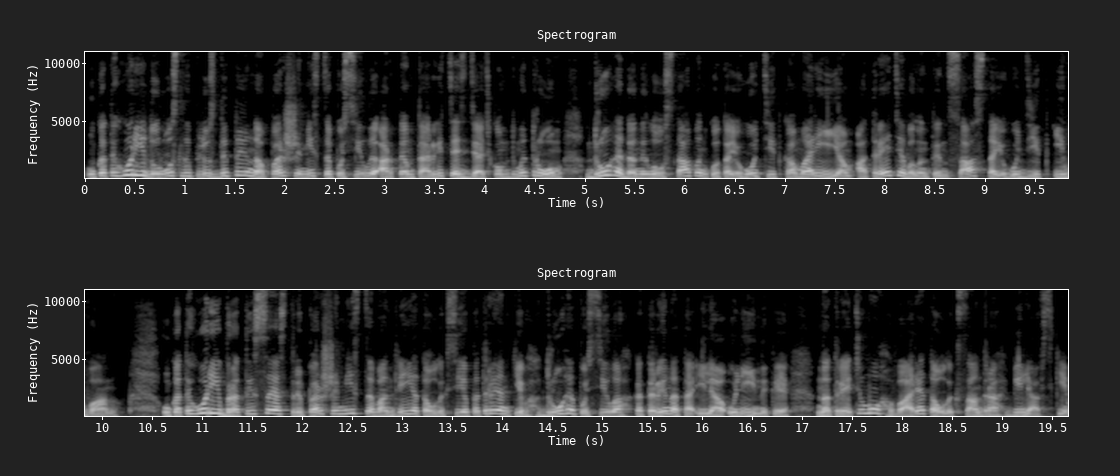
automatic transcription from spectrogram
У категорії дорослий плюс дитина перше місце посіли Артем Тариця з дядьком Дмитром, друге Данило Остапенко та його тітка Марія, а третє Валентин Сас та його дід Іван. У категорії брати-сестри перше місце в Андрія та Олексія Петренків, друге посіла Катерина та Ілля Олійники, на третьому Варя та Олександра Білявські.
